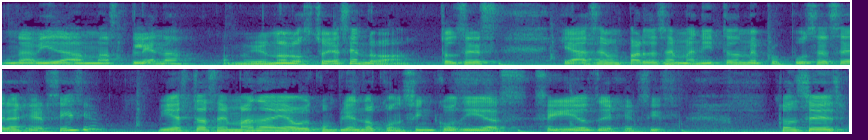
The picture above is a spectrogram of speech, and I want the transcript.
una vida más plena cuando yo no lo estoy haciendo. ¿va? Entonces, ya hace un par de semanitas me propuse hacer ejercicio y esta semana ya voy cumpliendo con cinco días seguidos de ejercicio. Entonces,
